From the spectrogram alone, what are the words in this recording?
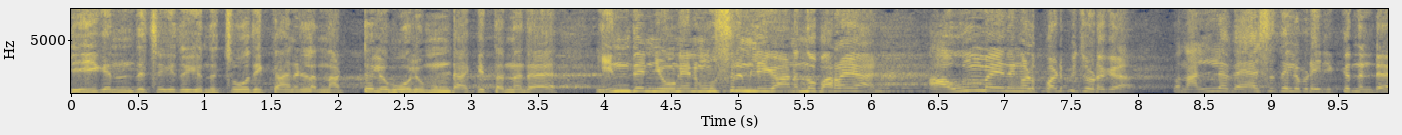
ലീഗ് എന്ത് ചെയ്തു എന്ന് ചോദിക്കാനുള്ള നട്ടിൽ പോലും ഉണ്ടാക്കി തന്നത് ഇന്ത്യൻ യൂണിയൻ മുസ്ലിം ലീഗാണെന്ന് പറയാൻ. ആ ഉമ്മയെ നിങ്ങൾ പഠിപ്പിച്ചു കൊടുക്കുക അപ്പൊ നല്ല വേഷത്തിൽ ഇവിടെ ഇരിക്കുന്നുണ്ട്.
